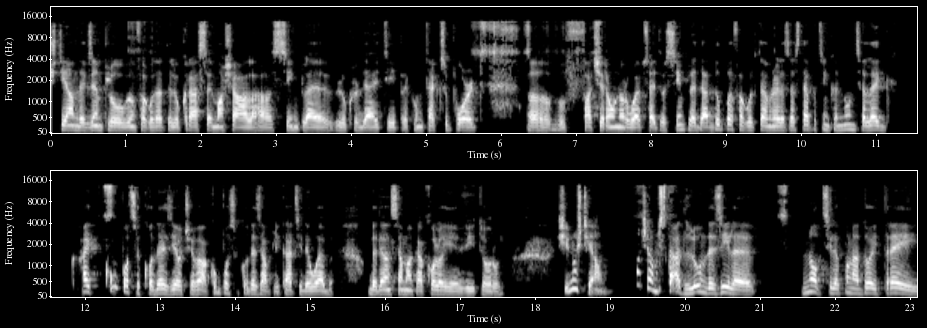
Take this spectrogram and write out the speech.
Știam, de exemplu, în facultate lucrasem așa la simple lucruri de IT, precum tech support, uh, facerea unor website-uri simple, dar după facultate am realizat, stai puțin că nu înțeleg hai, cum pot să codez eu ceva? Cum pot să codez aplicații de web? Dădeam seama că acolo e viitorul. Și nu știam. Atunci am stat luni de zile, nopțile până la 2-3,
